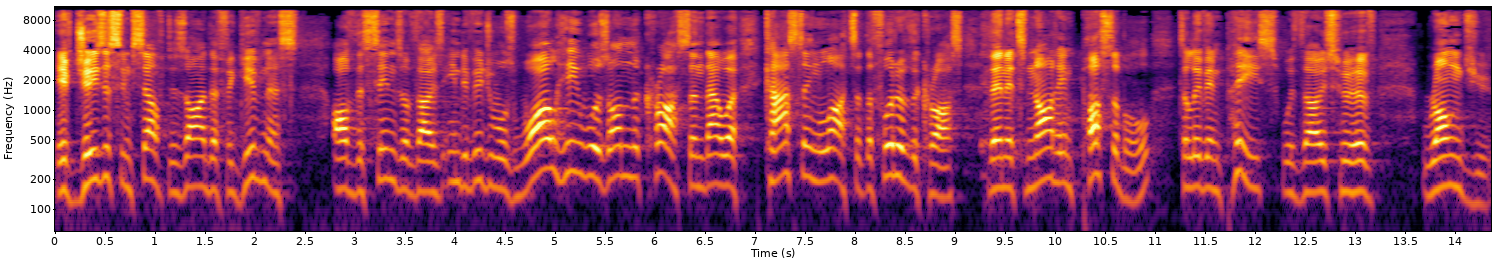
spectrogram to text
If Jesus himself desired the forgiveness of the sins of those individuals while he was on the cross and they were casting lots at the foot of the cross, then it's not impossible to live in peace with those who have wronged you.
